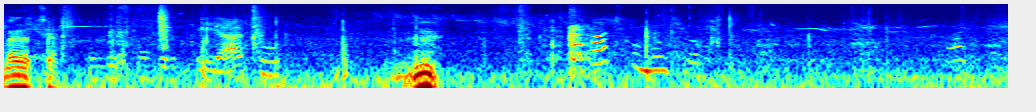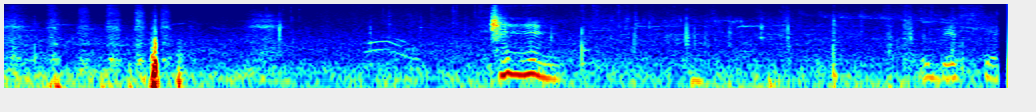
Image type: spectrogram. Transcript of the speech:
Belcia. Ubierz tą kurtkę. Jakub. Chodź, Kubusiu. Ubierz się.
